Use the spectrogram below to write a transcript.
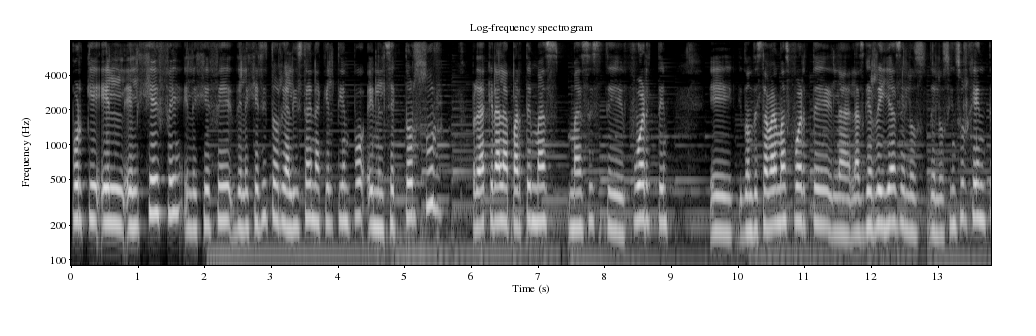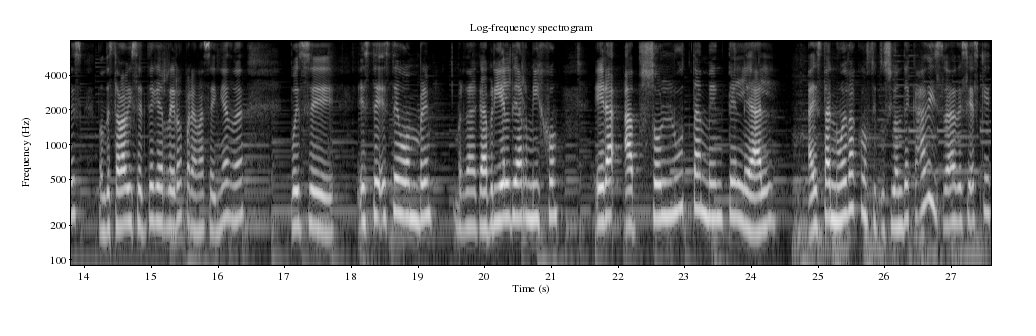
porque el, jefe, el jefe del ejército realista en aquel tiempo en el sector sur, ¿verdad? Que era la parte más, este, fuerte, eh, donde estaban más fuerte las guerrillas de los, de los insurgentes, donde estaba Vicente Guerrero, para más señas, ¿verdad? Pues eh, este, este hombre, ¿verdad? Gabriel de Armijo, era absolutamente leal a esta nueva constitución de Cádiz, ¿verdad? Decía, es que,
